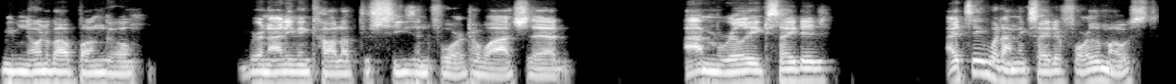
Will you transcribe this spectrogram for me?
we've known about Bungo. We're not even caught up to season four to watch that. I'm really excited. I'd say what I'm excited for the most.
